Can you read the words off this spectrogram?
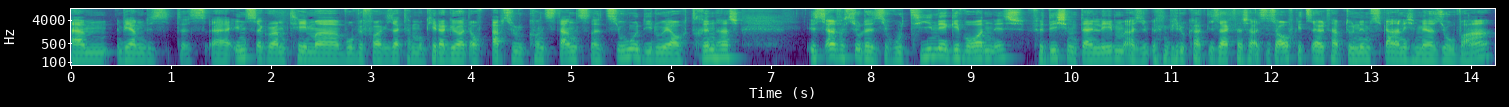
Ähm, wir haben das, das äh, Instagram-Thema, wo wir vorher gesagt haben, okay, da gehört auch absolut Konstanz dazu, die du ja auch drin hast. Ist einfach so, dass es Routine geworden ist für dich und dein Leben. Also, wie du gerade gesagt hast, als ich es aufgezählt habe, du nimmst gar nicht mehr so wahr.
